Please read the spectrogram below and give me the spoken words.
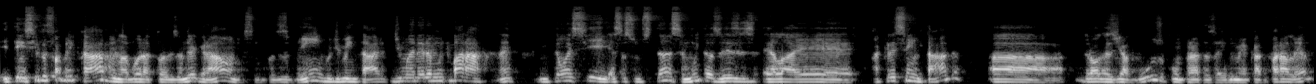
e tem sido fabricado em laboratórios underground, assim, coisas bem rudimentares, de maneira muito barata, né? Então, esse, essa substância, muitas vezes, ela é acrescentada a drogas de abuso compradas aí do mercado paralelo.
